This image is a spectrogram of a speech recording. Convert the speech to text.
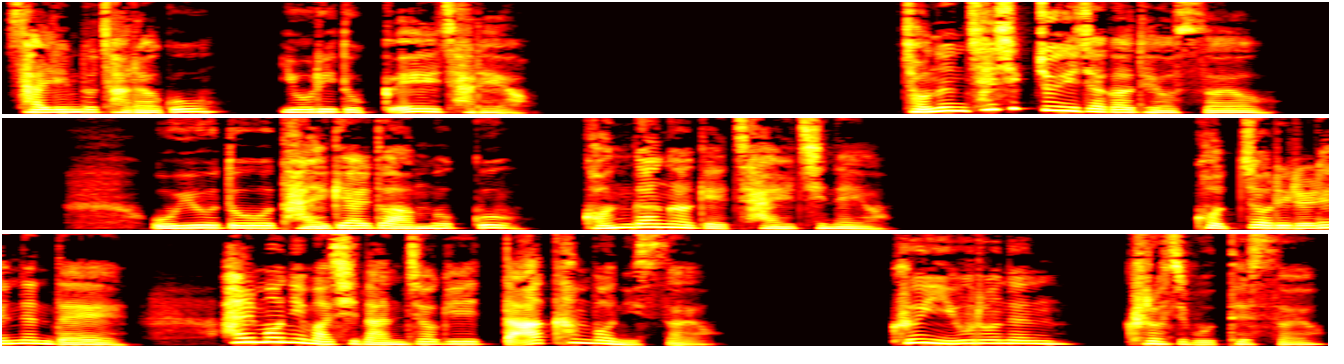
살림도 잘하고 요리도 꽤 잘해요. 저는 채식주의자가 되었어요. 우유도 달걀도 안 먹고 건강하게 잘 지내요. 겉절이를 했는데 할머니 맛이 난 적이 딱 한 번 있어요. 그 이후로는 그러지 못했어요.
